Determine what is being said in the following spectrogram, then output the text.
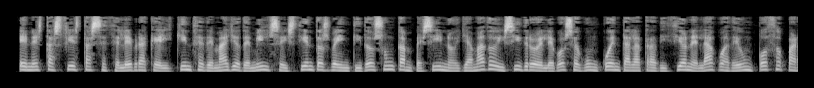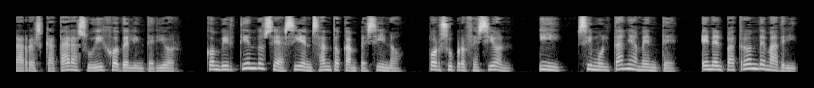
En estas fiestas se celebra que el 15 de mayo de 1622 un campesino llamado Isidro elevó según cuenta la tradición el agua de un pozo para rescatar a su hijo del interior, convirtiéndose así en santo campesino, por su profesión, y, simultáneamente, en el patrón de Madrid.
